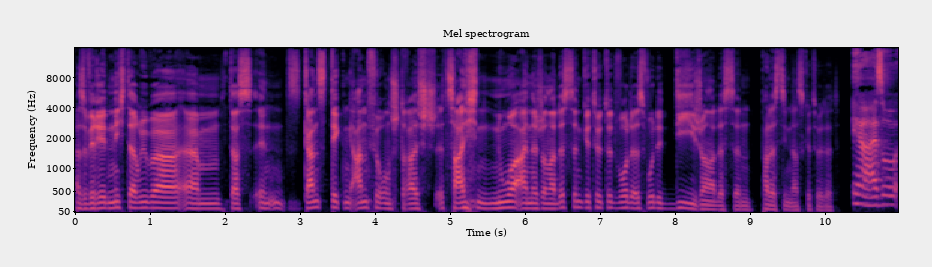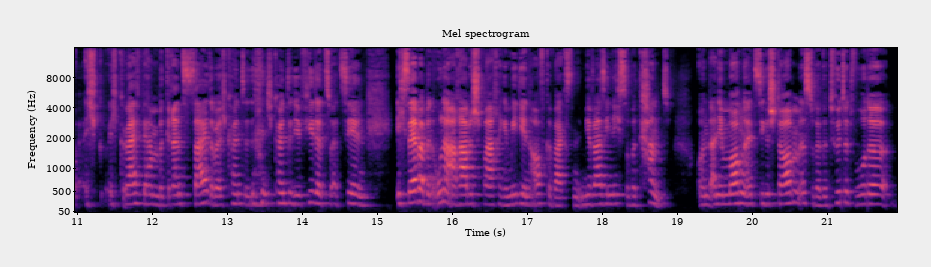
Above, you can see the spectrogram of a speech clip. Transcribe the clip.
Also wir reden nicht darüber, ähm, dass in ganz dicken Anführungszeichen nur eine Journalistin getötet wurde. Es wurde die Journalistin Palästinas getötet. Ja, also ich, ich weiß, wir haben begrenzt Zeit, aber ich könnte, ich könnte dir viel dazu erzählen. Ich selber bin ohne arabischsprachige Medien aufgewachsen. Mir war sie nicht so bekannt. Und an dem Morgen, als sie gestorben ist oder getötet wurde,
